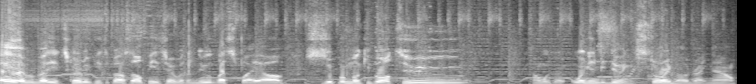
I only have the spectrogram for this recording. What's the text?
Hey everybody, it's Kirby Pizza Palace LPs here with a new Let's Play of Super Monkey Ball 2! And we're, we're going to be doing story mode right now.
